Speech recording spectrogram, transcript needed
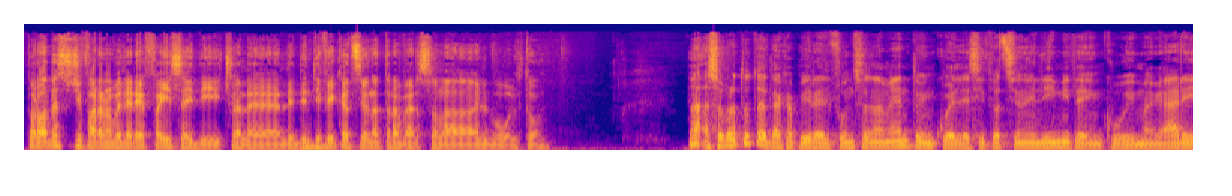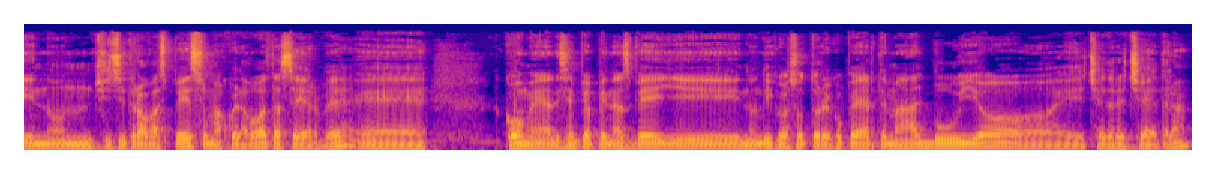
Però adesso ci faranno vedere Face ID, cioè le- l'identificazione attraverso la- il volto. Ma soprattutto è da capire il funzionamento in quelle situazioni limite in cui magari non ci si trova spesso, ma quella volta serve. eh, come ad esempio appena svegli, non dico sotto le coperte, ma al buio, eccetera, eccetera.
